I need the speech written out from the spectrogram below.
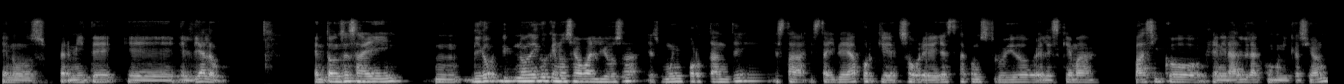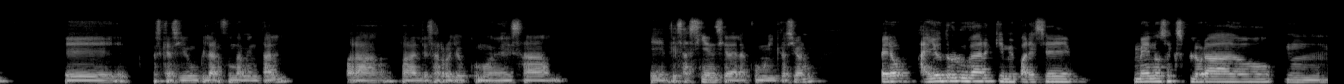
que nos permite eh, el diálogo. Entonces ahí, mm, digo, no digo que no sea valiosa, es muy importante esta, esta idea porque sobre ella está construido el esquema básico general de la comunicación, eh, pues que ha sido un pilar fundamental para, para el desarrollo como de esa, eh, de esa ciencia de la comunicación. Pero hay otro lugar que me parece menos explorado, mm,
